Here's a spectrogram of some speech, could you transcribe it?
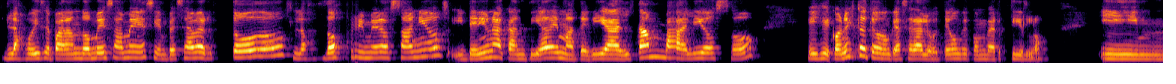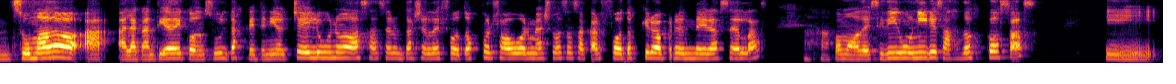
las voy separando mes a mes y empecé a ver todos los dos primeros años y tenía una cantidad de material tan valioso que dije, con esto tengo que hacer algo, tengo que convertirlo. Y mm, sumado a, la cantidad de consultas que he tenido, che, Lu, vas a hacer un taller de fotos, por favor, me ayudas a sacar fotos, quiero aprender a hacerlas. Como decidí unir esas dos cosas y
